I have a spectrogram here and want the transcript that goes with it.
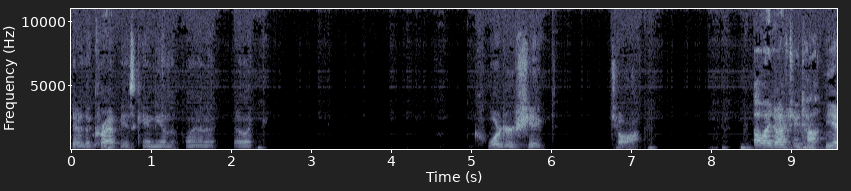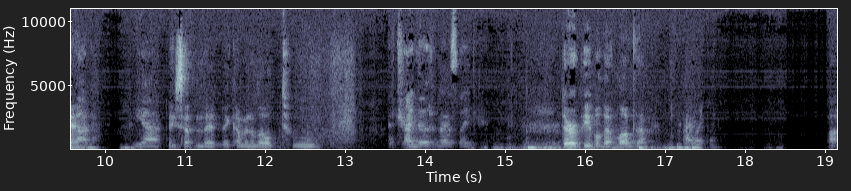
They're the crappiest candy on the planet. They're like quarter shaped chalk. Oh, I know what you're talking Yeah. about. Yeah, They set they, they come in a little tube. I tried those and I was like, There are people that love them. I like them. Uh,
